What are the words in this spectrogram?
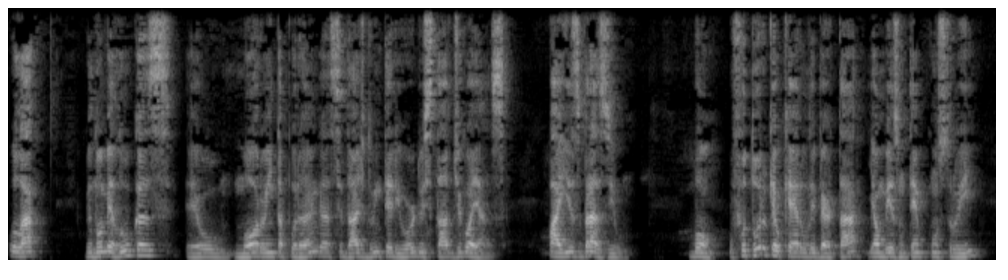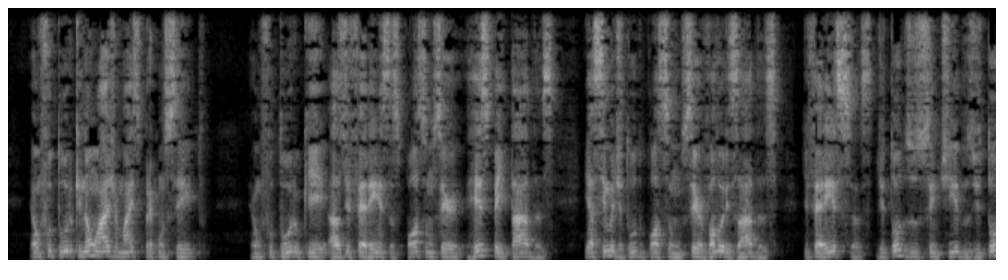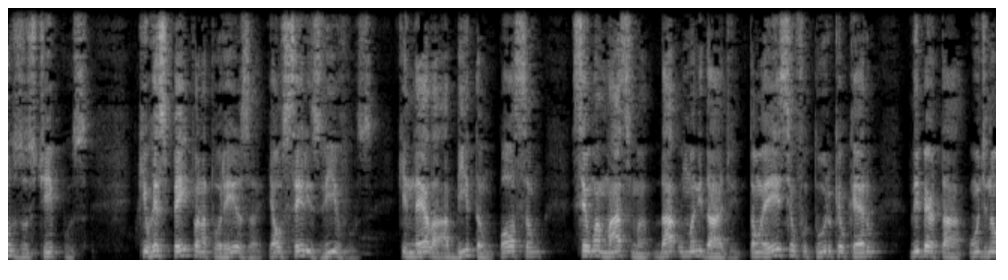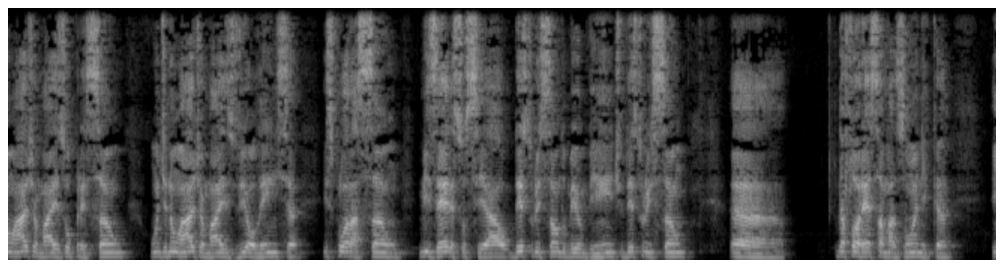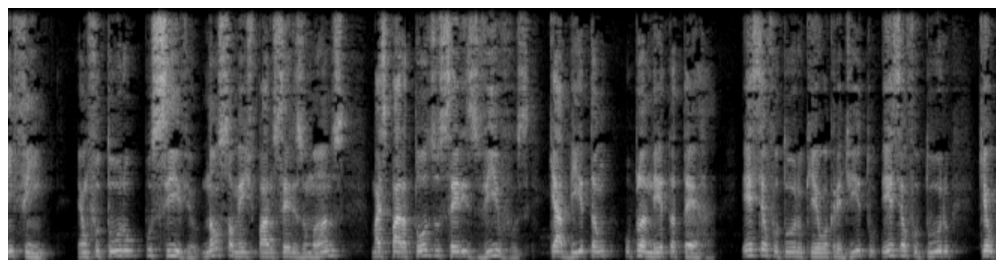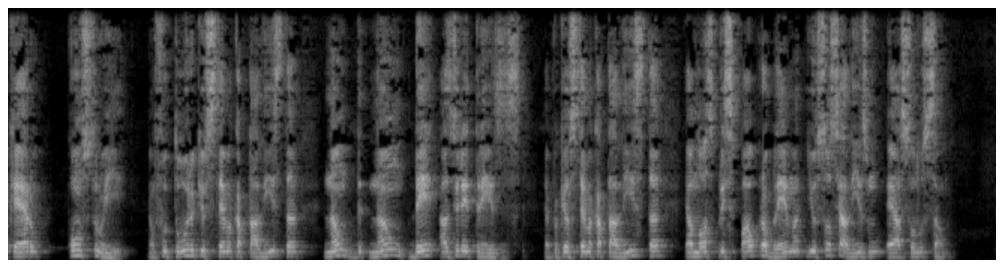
Olá, meu nome é Lucas, eu moro em Itapuranga, cidade do interior do estado de Goiás, país Brasil. Bom, o futuro que eu quero libertar e ao mesmo tempo construir é um futuro que não haja mais preconceito, é um futuro que as diferenças possam ser respeitadas e, acima de tudo, possam ser valorizadas diferenças de todos os sentidos, de todos os tipos que o respeito à natureza e aos seres vivos que nela habitam possam ser uma máxima da humanidade. Então é esse o futuro que eu quero libertar, onde não haja mais opressão, onde não haja mais violência, exploração, miséria social, destruição do meio ambiente, destruição uh, da floresta amazônica, enfim, é um futuro possível, não somente para os seres humanos, mas para todos os seres vivos que habitam o planeta Terra. Esse é o futuro que eu acredito, esse é o futuro que eu quero construir. É um futuro que o sistema capitalista não, não dê as diretrizes. É porque o sistema capitalista é o nosso principal problema e o socialismo é a solução.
